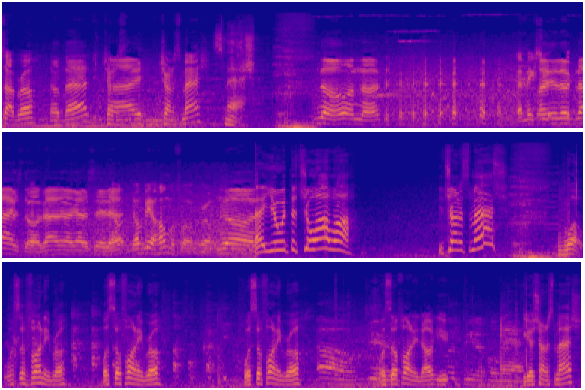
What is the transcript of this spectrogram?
What's up, bro? Not bad. Trying to, you trying to smash? Smash. No, I'm not. That makes but you look nice though. That, I gotta say that. Don't, don't be a homophobe, bro. No. Hey, you with the chihuahua? You trying to smash? What? What's so funny, bro? What's so funny, bro? What's so funny, bro? Oh, dude. What's so funny, dog? You look beautiful, man. you guys trying to smash?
